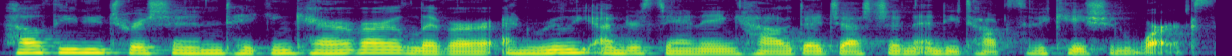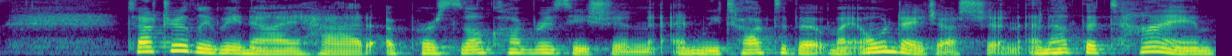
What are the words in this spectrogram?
healthy nutrition, taking care of our liver, and really understanding how digestion and detoxification works. Dr. Libby and I had a personal conversation and we talked about my own digestion. And at the time,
